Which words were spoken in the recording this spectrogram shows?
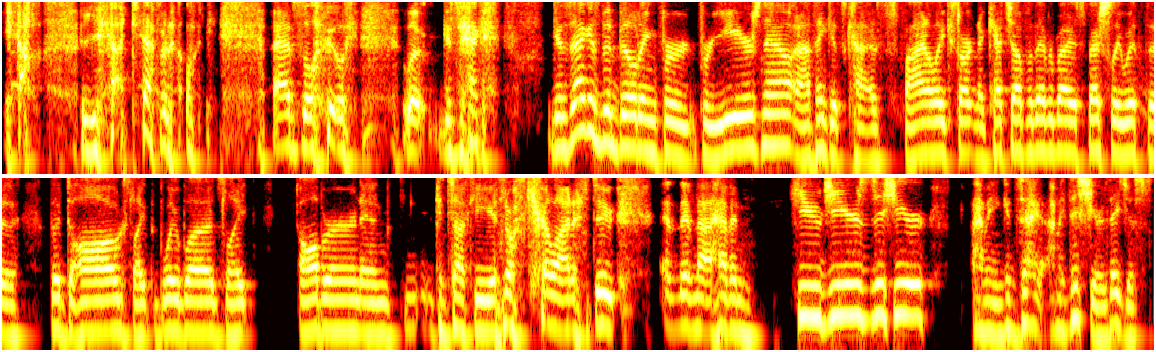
Yeah, yeah, definitely, absolutely. Look, Gonzaga, Gonzaga's been building for for years now, and I think it's kind of it's finally starting to catch up with everybody, especially with the the dogs like the Blue Bloods, like Auburn and Kentucky and North Carolina and Duke, and them not having huge years this year. I mean, Gonzaga. I mean, this year they just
